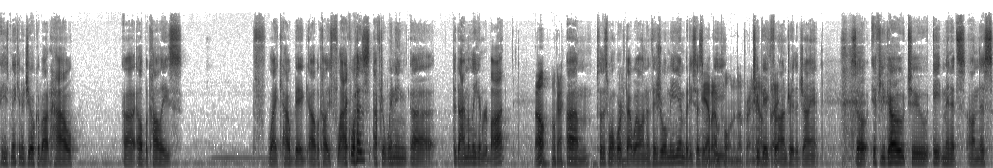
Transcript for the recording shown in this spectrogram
he's making a joke about how uh, El Bakkali's like how big El Bakkali's flag was after winning uh, the Diamond League in Rabat. Oh, okay. Um, so this won't work that well on a visual medium, but he says yeah, but I'm pulling it up right too now. big for I- Andre the Giant. So if you go to eight minutes on this,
